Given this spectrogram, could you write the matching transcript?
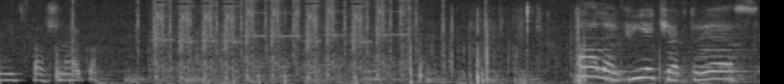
Nic ważnego. Ale wiecie jak to jest.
